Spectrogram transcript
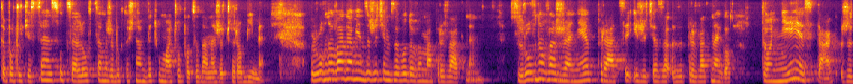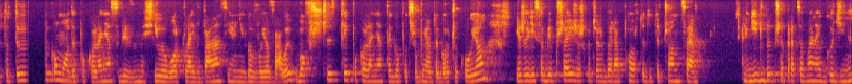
to poczucie sensu, celu, chcemy, żeby ktoś nam wytłumaczył, po co dane rzeczy robimy. Równowaga między życiem zawodowym a prywatnym. Zrównoważenie pracy i życia prywatnego. To nie jest tak, że to tylko tylko młode pokolenia sobie wymyśliły work-life balance i o niego wojowały, bo wszystkie pokolenia tego potrzebują, tego oczekują. Jeżeli sobie przejrzysz chociażby raporty dotyczące liczby przepracowanych godzin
